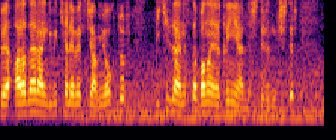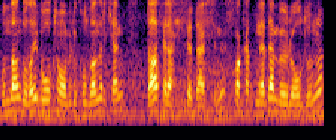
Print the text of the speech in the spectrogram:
ve arada herhangi bir kelebek cam yoktur. Dikiz aynası da bana yakın yerleştirilmiştir. Bundan dolayı bu otomobili kullanırken daha ferah hissedersiniz. Fakat neden böyle olduğunu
